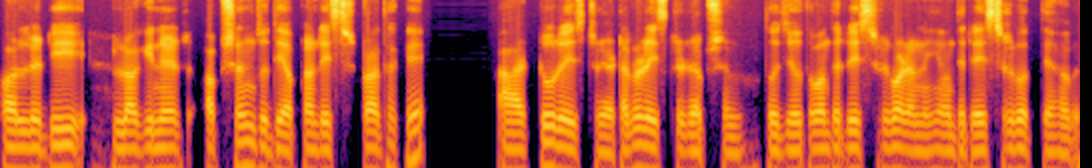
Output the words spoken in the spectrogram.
অলরেডি লগ ইনের অপশন যদি আপনার রেজিস্টার করা থাকে, আর টু রেজিস্টার এটা হলো রেজিস্টার্ড অপশন তো যেহেতু আমাদের রেজিস্টার করা নেই, আমাদের রেজিস্টার করতে হবে,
